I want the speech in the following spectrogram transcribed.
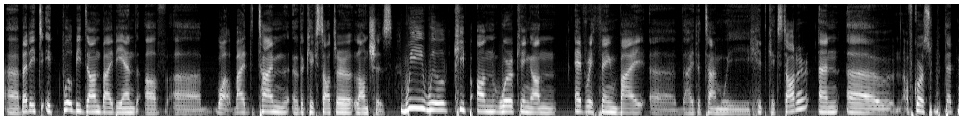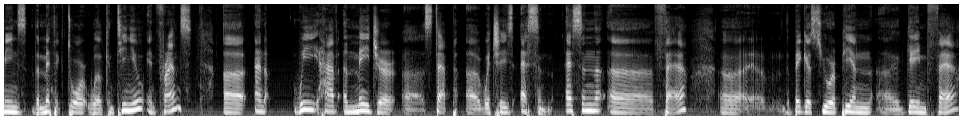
uh, but it, it will be done by the end of, uh, well, by the time the Kickstarter launches. We will keep on working on everything by uh, by the time we hit Kickstarter, and uh, of course that means the Mythic Tour will continue in France, uh, and we have a major uh, step, uh, which is Essen. Essen uh, Fair, the biggest European game fair.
